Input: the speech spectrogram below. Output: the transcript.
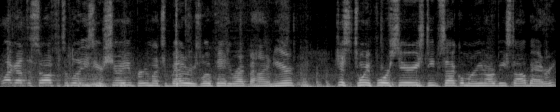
Well, I got this off. It's a little easier to show you. Pretty much the battery is located right behind here. Just a 24 series deep cycle marine RV style battery.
